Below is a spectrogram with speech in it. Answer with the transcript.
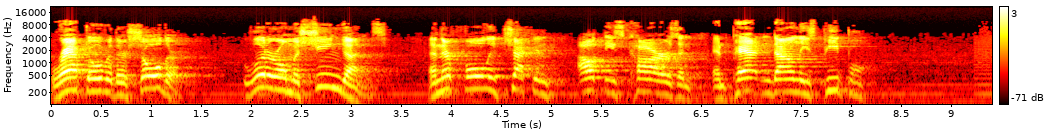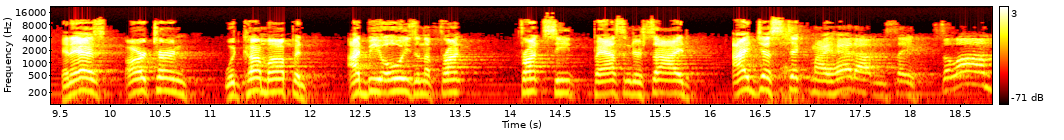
wrapped over their shoulder, literal machine guns. And they're fully checking out these cars and, and patting down these people. And as our turn would come up and I'd be always in the front front seat, passenger side, I'd just stick my head out and say, Salam.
